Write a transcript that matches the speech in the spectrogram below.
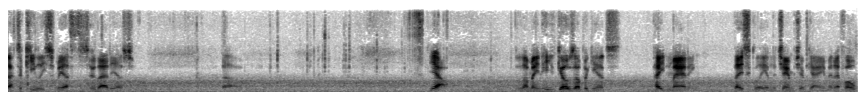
That's Akili Smith, is who that is. Uh, yeah. I mean, he goes up against Peyton Manning, basically, in the championship game. And if old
